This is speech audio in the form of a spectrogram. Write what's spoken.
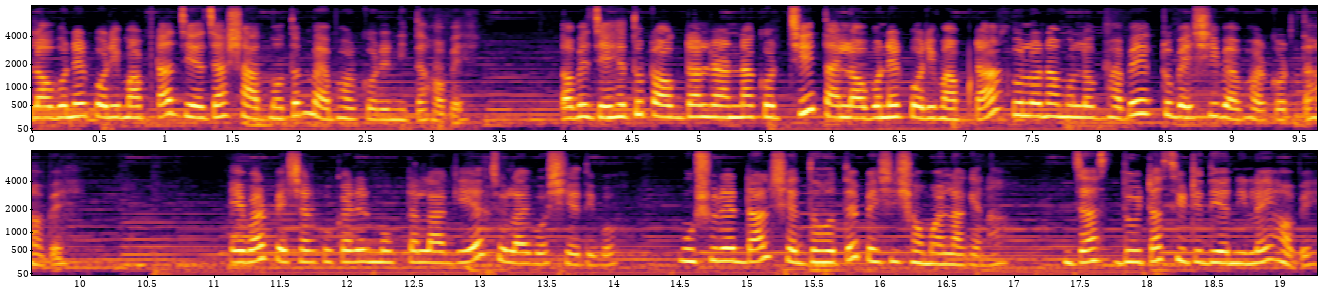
লবণের পরিমাপটা যে যা স্বাদ মতন ব্যবহার করে নিতে হবে। তবে যেহেতু টক ডাল রান্না করছি, তাই লবণের পরিমাপটা তুলনামূলকভাবে একটু বেশি ব্যবহার করতে হবে। এবার প্রেশার কুকারের মুখটা লাগিয়ে চুলায় বসিয়ে দিব। মুসুরের ডাল সেদ্ধ হতে বেশি সময় লাগে না। জাস্ট দুইটা সিটি দিয়ে নিলেই হবে।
